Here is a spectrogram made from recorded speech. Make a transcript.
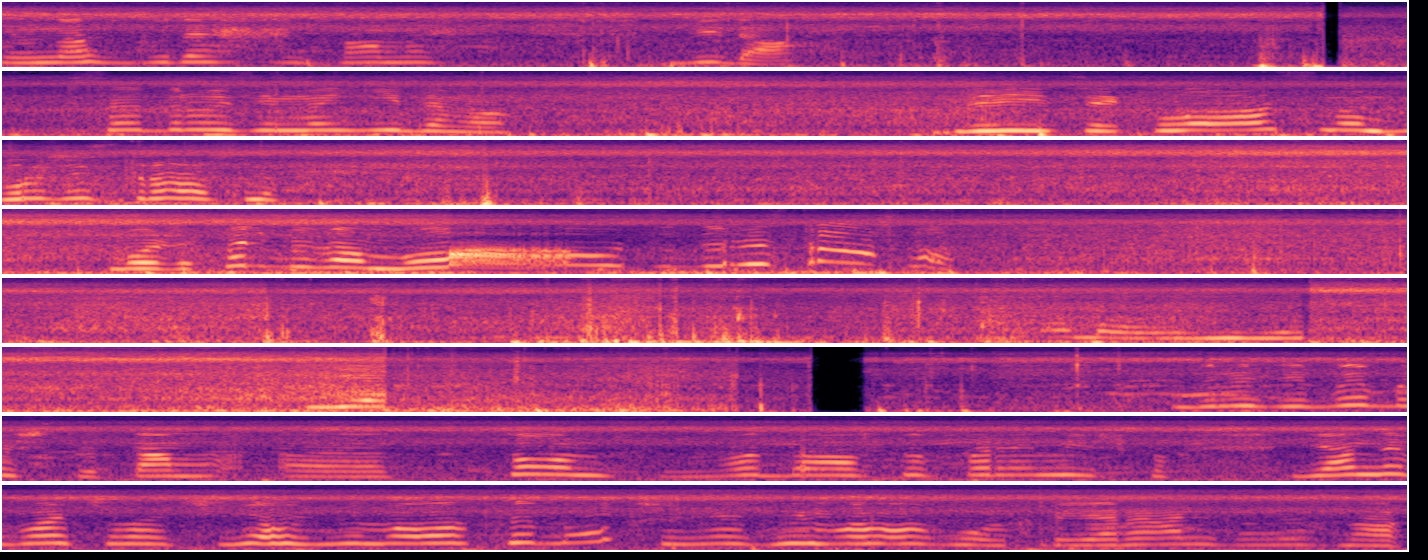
І в нас буде з вами біда. Все, друзі, ми їдемо. Дивіться, класно, боже, страшно. Боже, хоч би вам вау, це дуже страшно. Є. Друзі, вибачте, там е, сонце, вода, все перемішку. Я не бачила, чи я знімала синок, чи я знімала горку. Я реально не знаю.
